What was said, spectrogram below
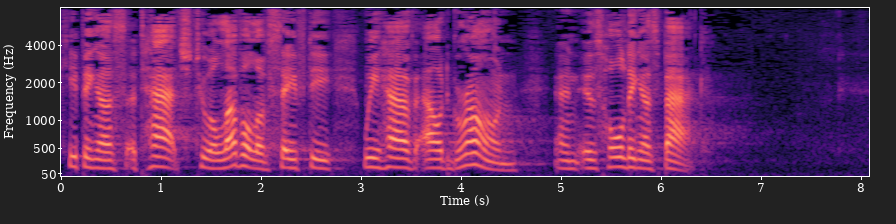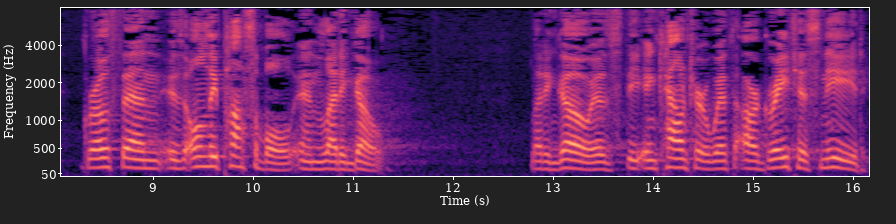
keeping us attached to a level of safety we have outgrown and is holding us back. Growth then is only possible in letting go. Letting go is the encounter with our greatest need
